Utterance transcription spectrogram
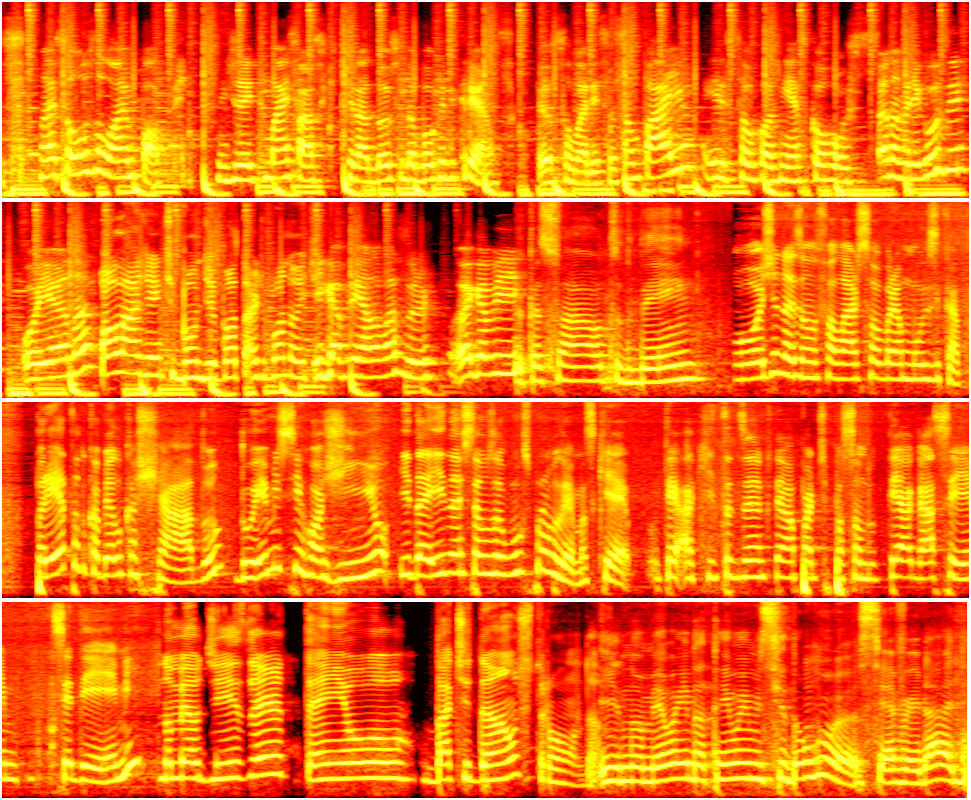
News. Nós somos o Law Pop, o direito mais fácil que tirar doce da boca de criança. Eu sou Larissa Sampaio e estou com as minhas co-hosts Ana Meriguzzi. Oi, Ana. Olá, gente. Bom dia, boa tarde, boa noite. E Gabriela Mazur. Oi, Gabi. Oi, pessoal. Tudo bem? Hoje nós vamos falar sobre a música Preta do Cabelo Cacheado, do MC Roginho, e daí nós temos alguns problemas, que é, aqui tá dizendo que tem uma participação do THCM CDM. No meu Deezer tem o Batidão Stronda. E no meu ainda tem o MC Dom Juan. Se é verdade,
